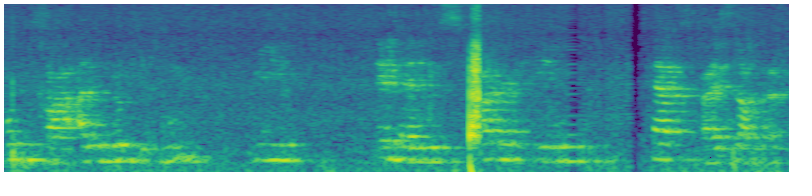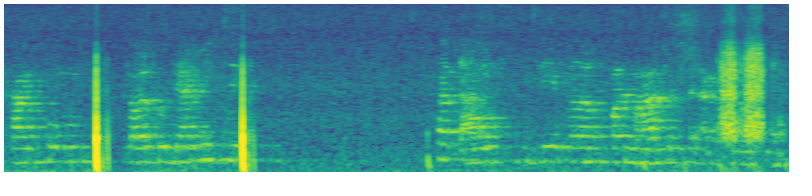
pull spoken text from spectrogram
Und zwar alle möglichen, wie Demenz, Allergien, Herz-Kreislauf-Erkrankungen, Leukodermitis, Verdauungsprobleme, rheumatische Erkrankungen.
